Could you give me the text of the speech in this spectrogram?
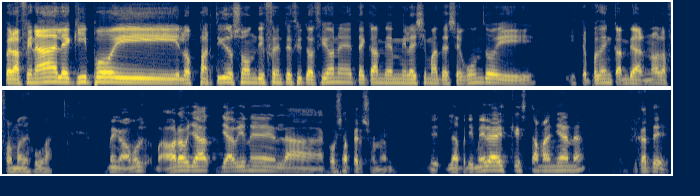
pero al final el equipo y los partidos son diferentes situaciones, te cambian milésimas de segundo y, y te pueden cambiar ¿no? la forma de jugar. Venga, vamos. Ahora ya, ya viene la cosa personal. Eh, La primera es que esta mañana, fíjate,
